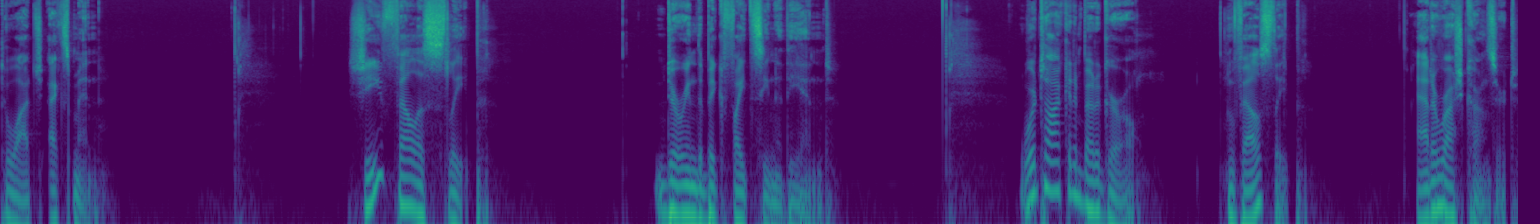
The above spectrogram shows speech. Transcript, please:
to watch X Men. She fell asleep during the big fight scene at the end. We're talking about a girl who fell asleep at a Rush concert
